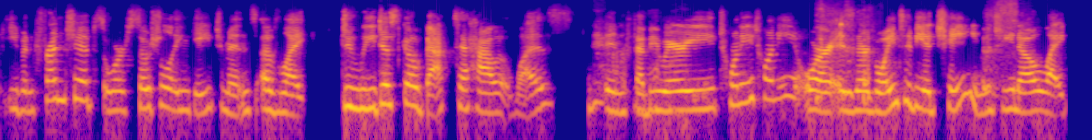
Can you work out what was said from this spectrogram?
even friendships or social engagements of like do we just go back to how it was in February 2020 or is there going to be a change you know like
